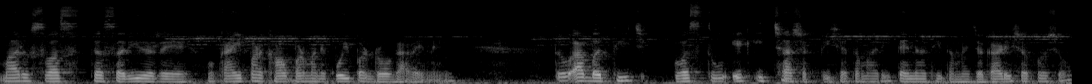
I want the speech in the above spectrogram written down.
મારું સ્વસ્થ શરીર રહે, હું કાંઈ પણ ખાઉં પણ મને કોઈ પણ રોગ આવે નહીં. તો આ બધી જ વસ્તુ એક ઈચ્છા શક્તિ છે તમારી, તેનાથી તમે જગાડી શકો છો.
